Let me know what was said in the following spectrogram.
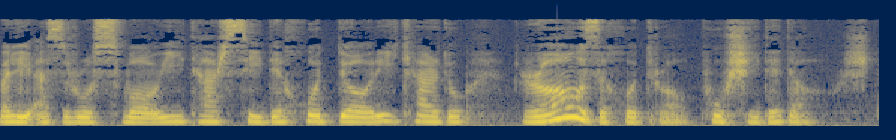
ولی از رسوایی ترسیده خودداری کرد و راز خود را پوشیده داشت.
